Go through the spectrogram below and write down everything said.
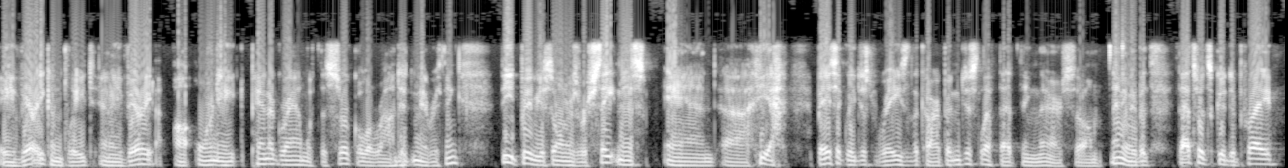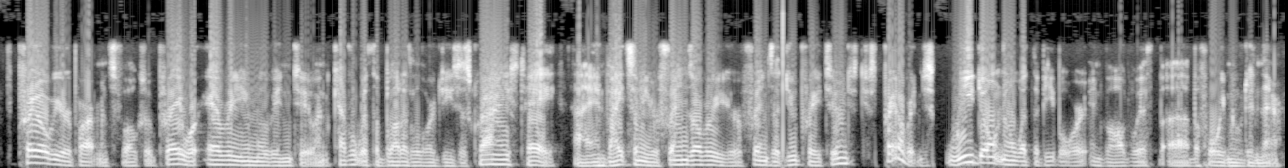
a very complete and a very uh, ornate pentagram with the circle around it and everything. The previous owners were Satanists, and uh, yeah, basically just raised the carpet and just left that thing there. So anyway, but that's what's good to pray pray over your apartments, folks, or pray wherever you move into and cover with the blood of the Lord Jesus Christ. Hey, invite some of your friends over, your friends that do pray too, and just, just pray over it. And Just, we don't know what the people were involved with uh, before we moved in there,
